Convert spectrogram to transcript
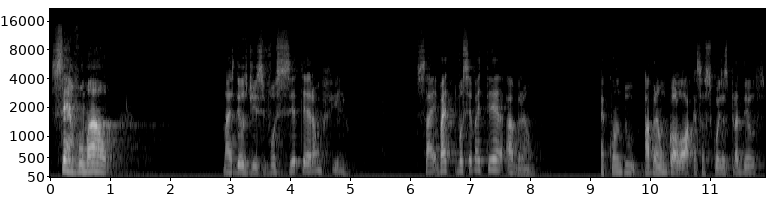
servo mau. Mas Deus disse: Você terá um filho. Sai, vai, você vai ter Abraão é quando Abraão coloca essas coisas para Deus.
